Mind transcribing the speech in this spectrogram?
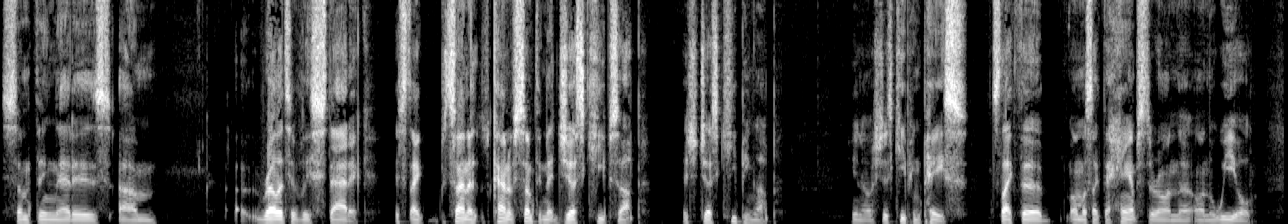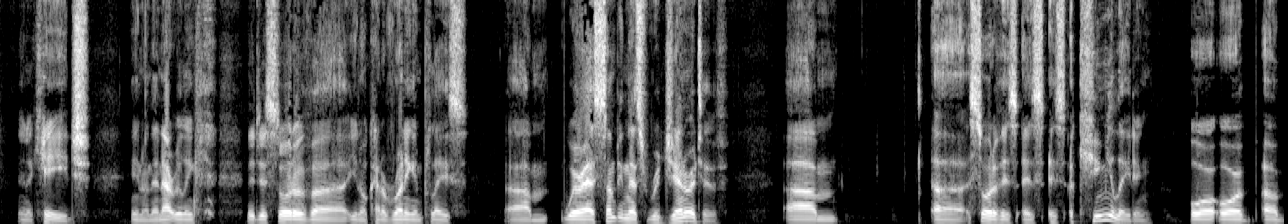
something that is um, relatively static. It's like kind of, kind of something that just keeps up. It's just keeping up. You know, it's just keeping pace. It's like the almost like the hamster on the on the wheel in a cage. You know, they're not really they're just sort of uh, you know kind of running in place. Um, whereas something that's regenerative, um, uh, sort of is, is, is accumulating or or or,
